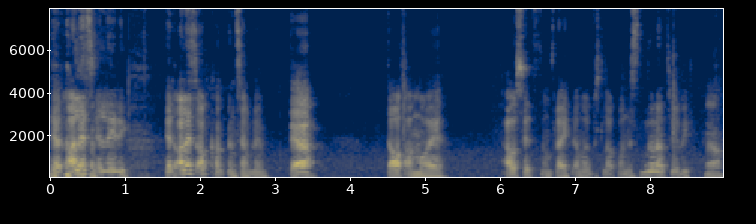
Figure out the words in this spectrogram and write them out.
Der hat alles erledigt. Der hat alles abgehackt in seinem Leben. Der darf einmal aussetzen und vielleicht einmal ein bisschen abbauen. Das ist nur natürlich. Ja.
